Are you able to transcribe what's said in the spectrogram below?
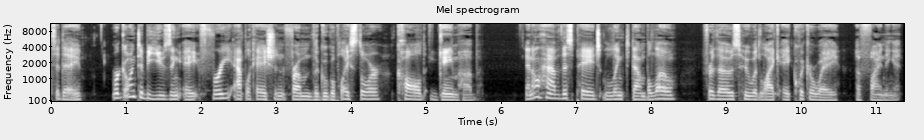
Today, we're going to be using a free application from the Google Play Store called GameHub and I'll have this page linked down below for those who would like a quicker way of finding it.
